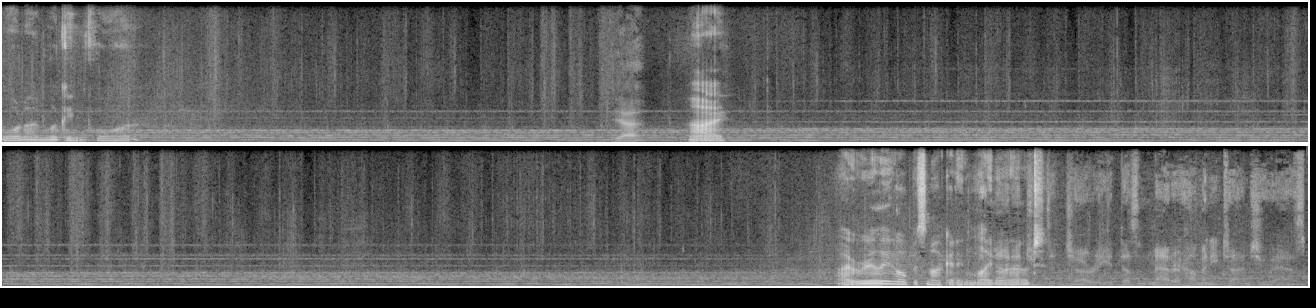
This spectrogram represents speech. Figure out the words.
What I'm looking for. Yeah? Hi. Really hope it's not getting lighter Not out. It doesn't matter how many times you ask.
